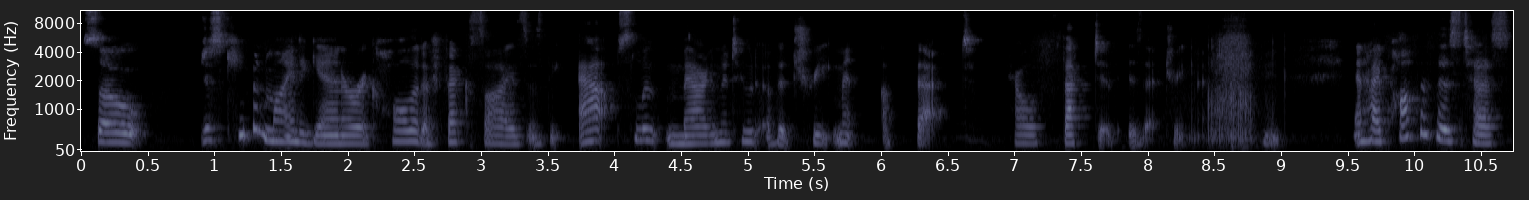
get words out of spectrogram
So just keep in mind again, or recall that effect size is the absolute magnitude of the treatment effect. How effective is that treatment? Okay. And hypothesis tests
